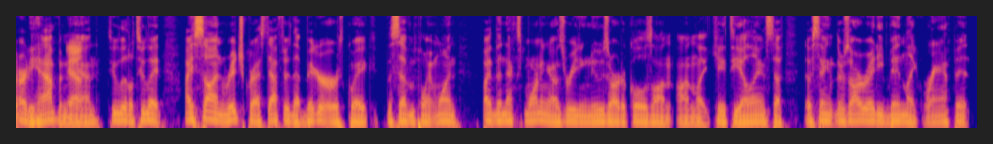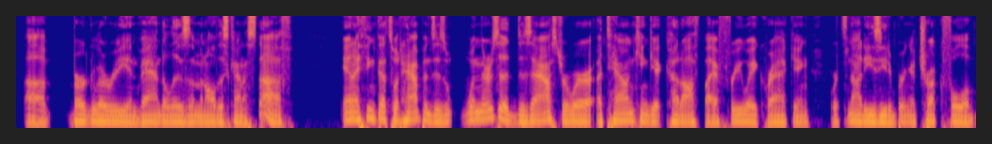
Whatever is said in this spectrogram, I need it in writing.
already happened, Yeah. man. Too little, too late. I saw in Ridgecrest after that bigger earthquake, the 7.1, by the next morning I was reading news articles on on like KTLA and stuff that was saying there's already been like rampant uh burglary and vandalism and all this kind of stuff. And I think that's what happens is when there's a disaster where a town can get cut off by a freeway cracking, where it's not easy to bring a truck full of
